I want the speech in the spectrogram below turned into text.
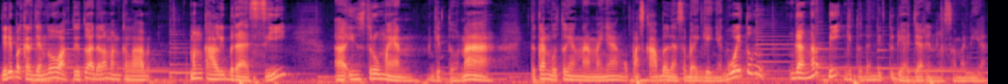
jadi pekerjaan gue waktu itu adalah mengkalibrasi uh, instrumen gitu. Nah, itu kan butuh yang namanya ngupas kabel dan sebagainya. Gue itu nggak ngerti gitu dan itu diajarin loh sama dia.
